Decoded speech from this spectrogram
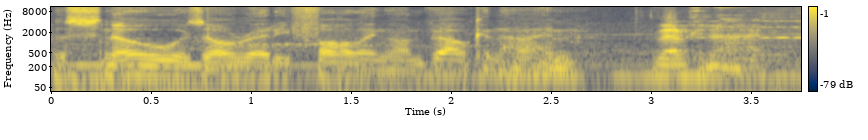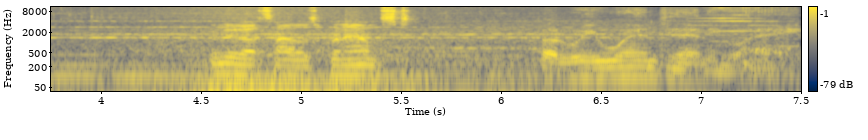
The snow is already falling on Valkenheim, Valkenheim. I knew that's how it was pronounced. but we went anyway.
